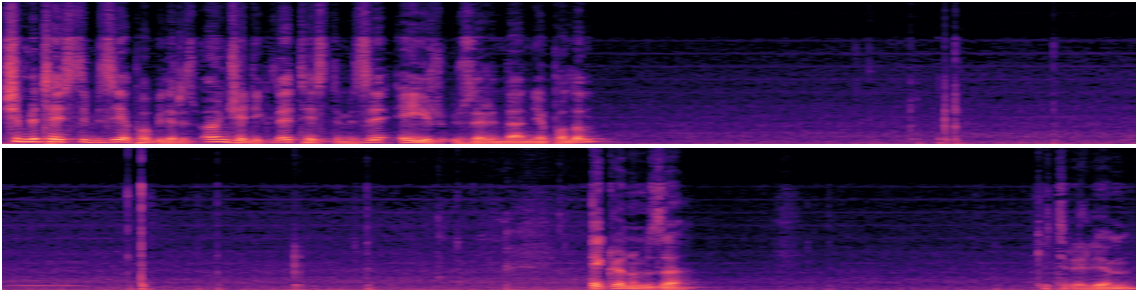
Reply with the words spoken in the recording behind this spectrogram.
Şimdi testimizi yapabiliriz. Öncelikle testimizi Air üzerinden yapalım. Ekranımıza getirelim.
